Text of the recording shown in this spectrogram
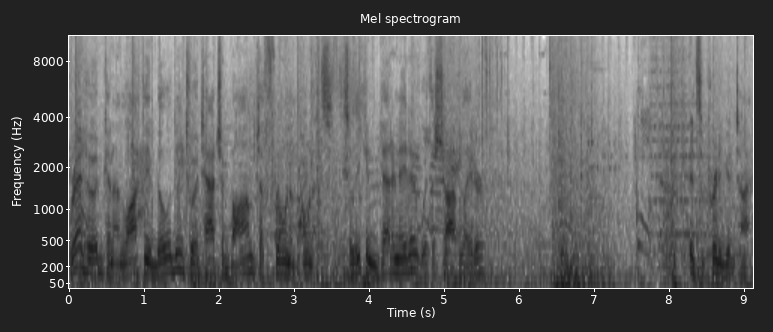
Red Hood can unlock the ability to attach a bomb to thrown opponents, so he can detonate it with a shot later. It's a pretty good time.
